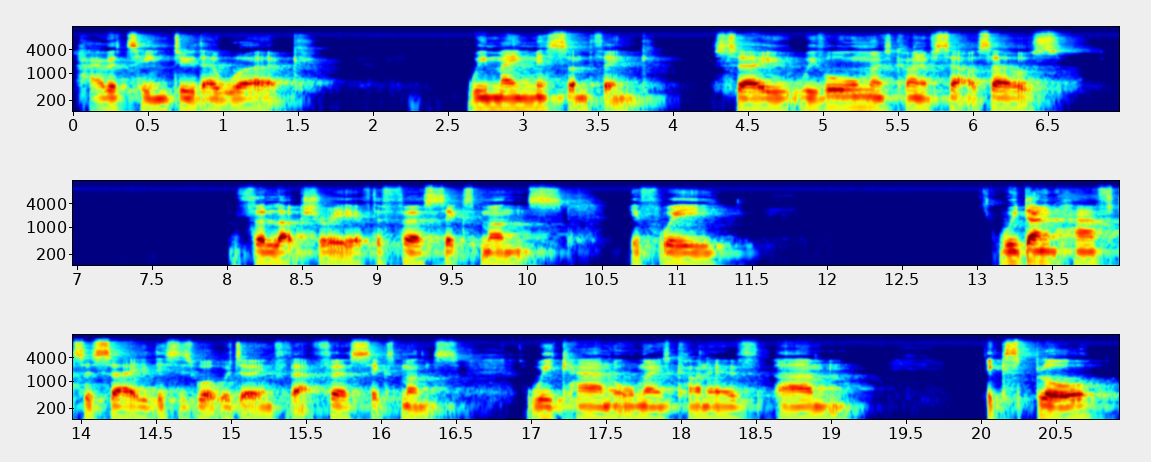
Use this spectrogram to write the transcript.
how the team do their work we may miss something so we've almost kind of set ourselves the luxury of the first 6 months if we we don't have to say this is what we're doing for that first 6 months we can almost kind of um, explore.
